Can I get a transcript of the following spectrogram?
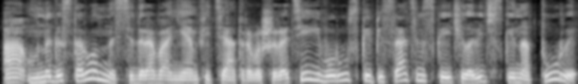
о многосторонности дарования амфитеатрова, широте его русской писательской и человеческой натуры,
